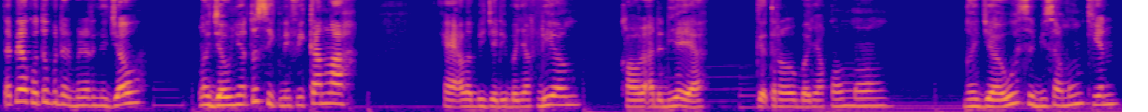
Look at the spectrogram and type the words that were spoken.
tapi aku tuh bener-bener ngejauh. Ngejauhnya tuh signifikan lah. Kayak lebih jadi banyak diam kalau ada dia ya gak terlalu banyak ngomong, ngejauh sebisa mungkin,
